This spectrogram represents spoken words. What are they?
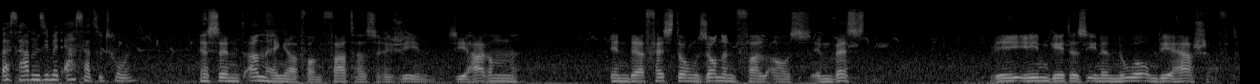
Was haben sie mit Ersa zu tun? Es sind Anhänger von Vaters Regime. Sie harren in der Festung Sonnenfall aus, im Westen. Wie ihm geht es ihnen nur um die Herrschaft.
